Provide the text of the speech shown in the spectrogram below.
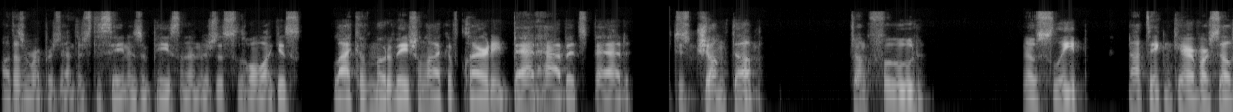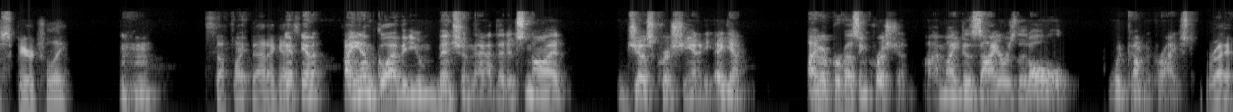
Well, it doesn't represent. There's the Satanism piece, and then there's this whole, I guess, lack of motivation, lack of clarity, bad habits, bad, just junked up, junk food, no sleep, not taking care of ourselves spiritually, mm-hmm. stuff like that. I guess. And, and I am glad that you mentioned that that it's not just Christianity. Again, I'm a professing Christian. My desire is that all would come to Christ. Right.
